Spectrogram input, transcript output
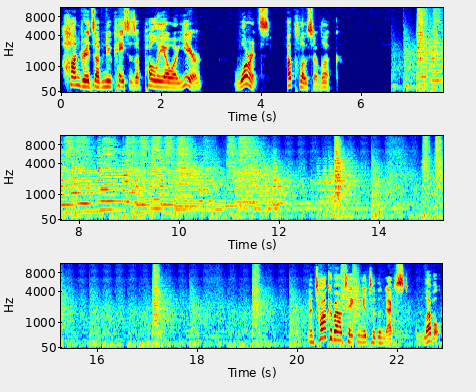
hundreds of new cases of polio a year, warrants a closer look. And talk about taking it to the next level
